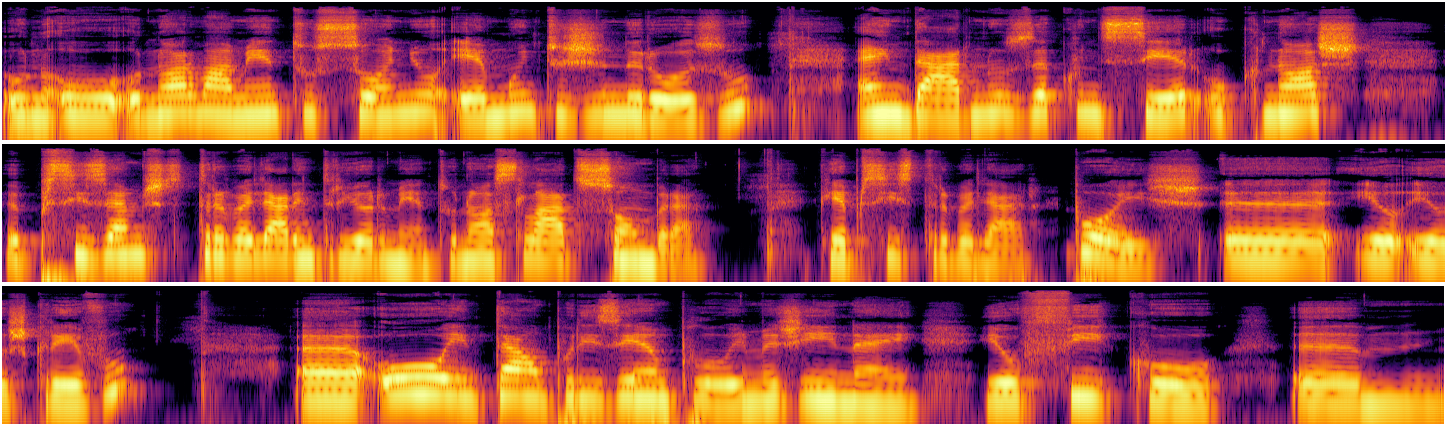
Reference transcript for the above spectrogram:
o, o, normalmente o sonho é muito generoso em dar-nos a conhecer o que nós eh, precisamos de trabalhar interiormente, o nosso lado sombra, que é preciso trabalhar. Depois eh, eu, eu escrevo Uh, ou então, por exemplo, imaginem, eu fico, um,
